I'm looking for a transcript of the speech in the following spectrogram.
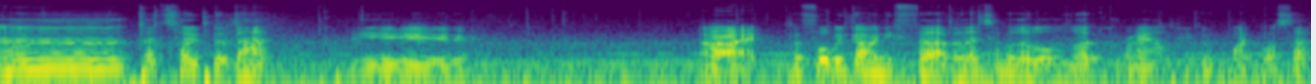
Uh, let's hope that that view. Alright, before we go any further, let's have a little look around. Ooh, wait, what's that?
